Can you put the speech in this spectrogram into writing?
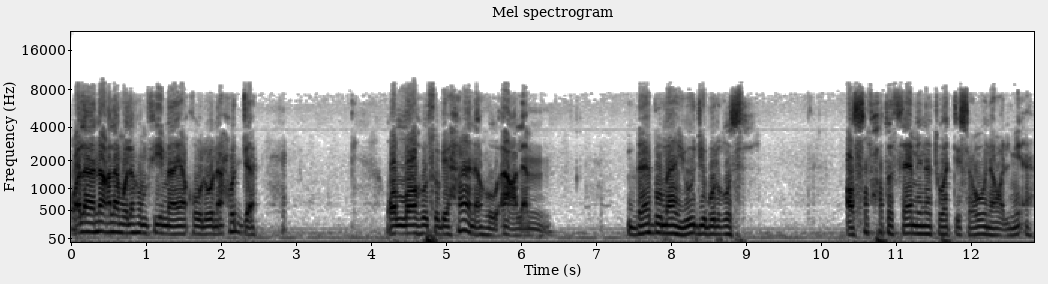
ولا نعلم لهم فيما يقولون حجة. والله سبحانه أعلم. باب ما يوجب الغسل. الصفحة الثامنة والتسعون والمئة.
